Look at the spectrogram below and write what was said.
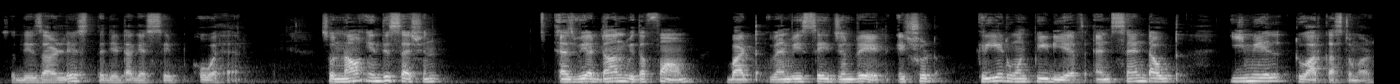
So these are lists the data gets saved over here. So now in this session as we are done with the form but when we say generate it should create one PDF and send out email to our customer.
